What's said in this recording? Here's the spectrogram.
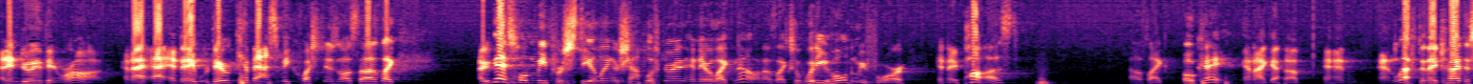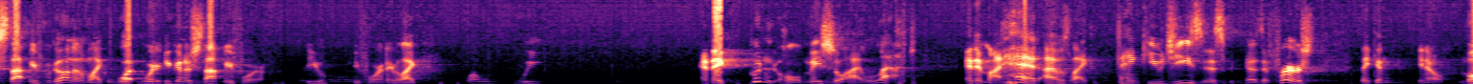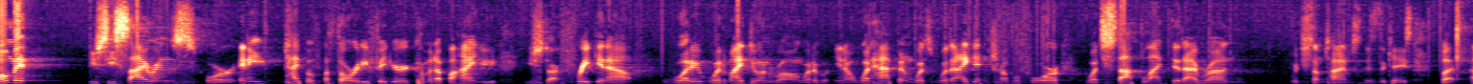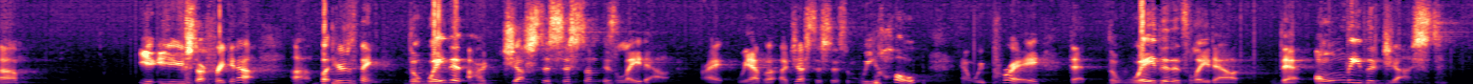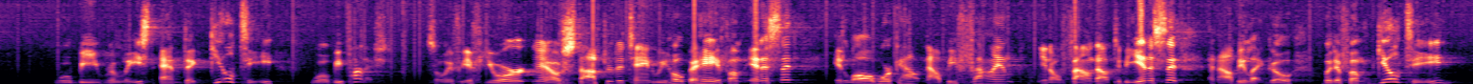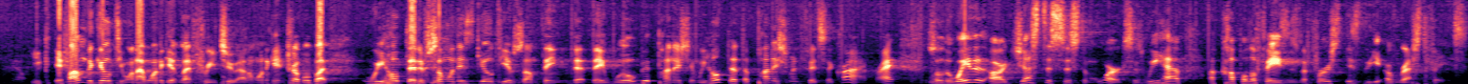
I didn't do anything wrong. And, I, I and they, they kept asking me questions and all stuff. I was like, are you guys holding me for stealing or shoplifting? And they were like, no. And I was like, so what are you holding me for? And they paused. I was like, okay. And I got up and, and left. And they tried to stop me from going. And I'm like, what, what are you going to stop me for? Before, and they were like, well, we, and they couldn't hold me, so I left. And in my head, I was like, thank you, Jesus, because at first, thinking, you know, moment you see sirens or any type of authority figure coming up behind you, you start freaking out. What, what am I doing wrong? What, you know, what happened? What's, what did I get in trouble for? What stoplight did I run? Which sometimes is the case. But um, you, you start freaking out. Uh, but here's the thing the way that our justice system is laid out, right? We have a, a justice system. We hope and we pray that the way that it's laid out, that only the just will be released and the guilty will be punished. So if, if you're, you know, stopped or detained, we hope hey, if I'm innocent, it'll all work out and I'll be found, you know, found out to be innocent and I'll be let go. But if I'm guilty, you, if I'm the guilty one, I want to get let free too. I don't want to get in trouble. But we hope that if someone is guilty of something, that they will be punished, and we hope that the punishment fits the crime, right? So the way that our justice system works is we have a couple of phases. The first is the arrest phase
